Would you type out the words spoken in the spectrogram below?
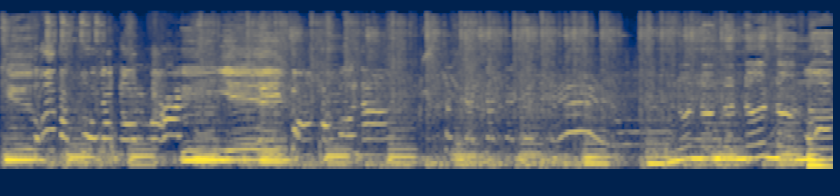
thank you. Mm, yeah. No, no, no, no, no, no.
